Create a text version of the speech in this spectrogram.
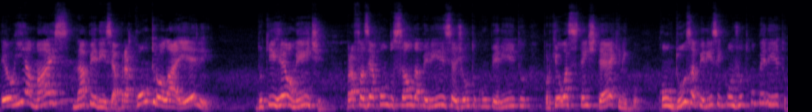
Eu ia mais na perícia para controlar ele do que realmente para fazer a condução da perícia junto com o perito, porque o assistente técnico conduz a perícia em conjunto com o perito.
